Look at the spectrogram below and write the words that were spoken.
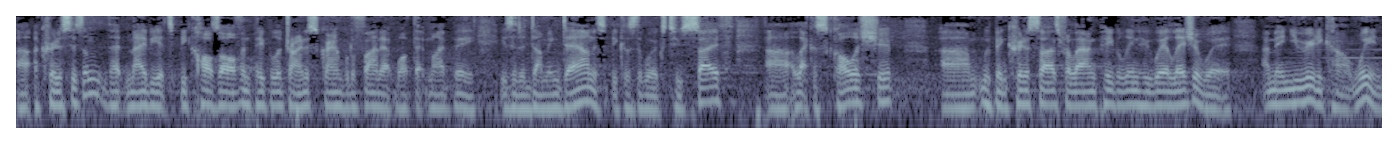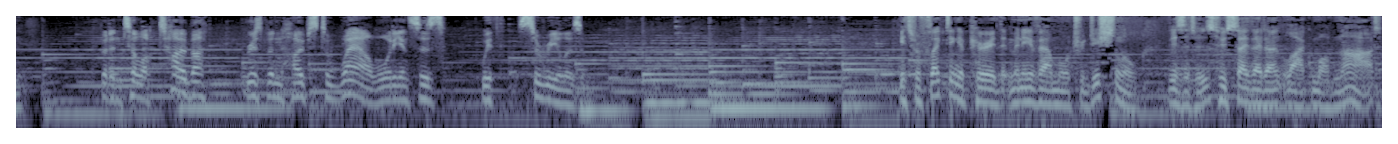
uh, a criticism that maybe it's because of, and people are trying to scramble to find out what that might be. Is it a dumbing down? Is it because the work's too safe? Uh, a lack of scholarship? Um, we've been criticised for allowing people in who wear leisure wear. I mean, you really can't win. But until October, Brisbane hopes to wow audiences with surrealism. It's reflecting a period that many of our more traditional visitors who say they don't like modern art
